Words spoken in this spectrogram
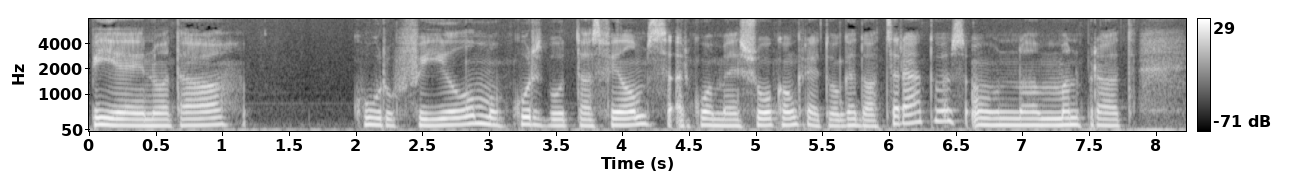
pieeja no tā, kuru filmu, kuras būtu tās filmas, ar ko mēs šo konkrēto gadu atcerētos. Un, manuprāt, Eh,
